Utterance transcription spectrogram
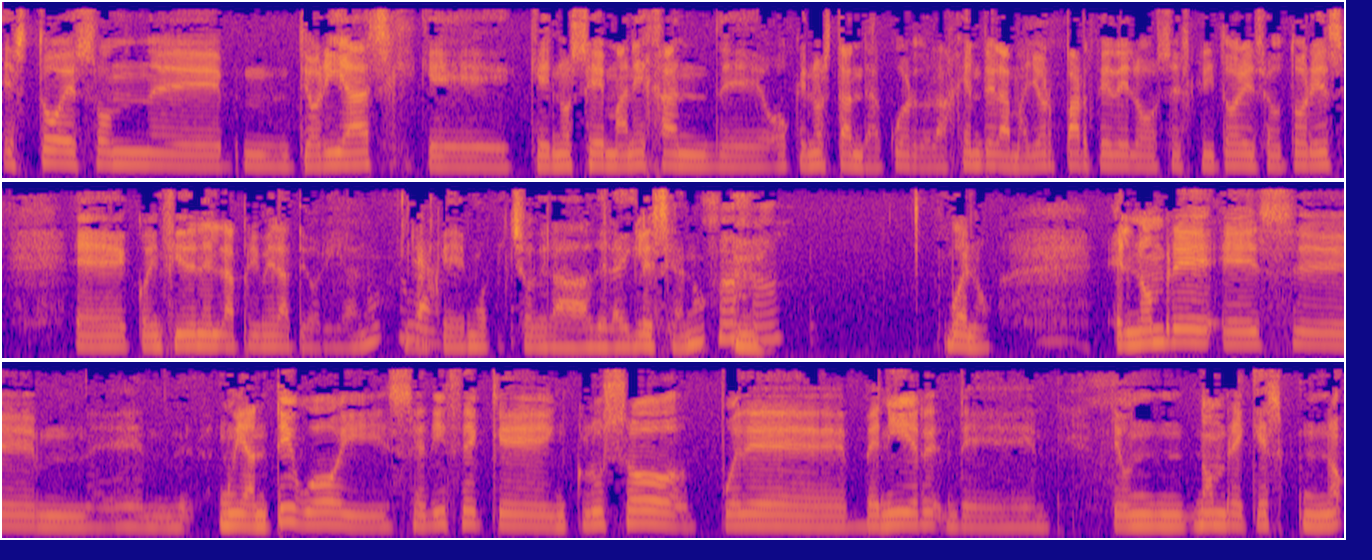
esto son eh, teorías que, que, no se manejan de, o que no están de acuerdo. La gente, la mayor parte de los escritores, autores, eh, coinciden en la primera teoría, ¿no? la que hemos dicho de la, de la Iglesia. ¿no? Bueno, el nombre es eh, muy antiguo y se dice que incluso puede venir de, un nombre que es no,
